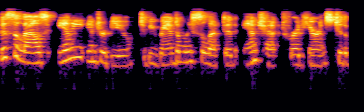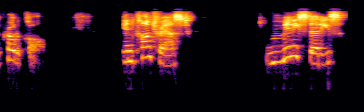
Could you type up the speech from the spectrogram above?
This allows any interview to be randomly selected and checked for adherence to the protocol. In contrast, many studies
